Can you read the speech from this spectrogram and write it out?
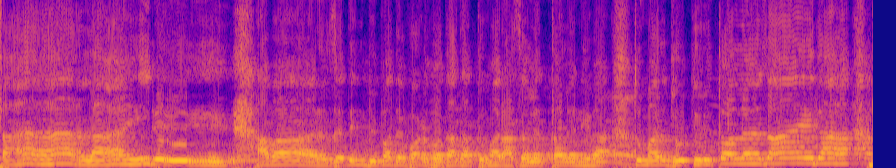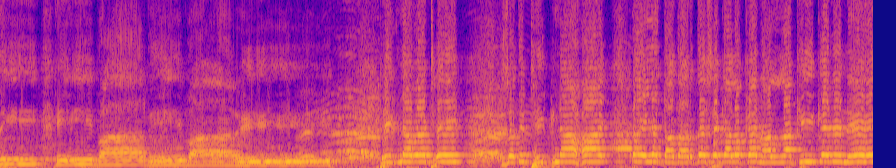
সালাই রে। আবার যেদিন বিপদে পড়ব দাদা, তোমার আসলের তলে নিবা, তোমার ধুতির তলে জায়গা দিবা দিবা রে। ঠিক না ঠিক? যদি ঠিক না হয়, তাইলে দাদার দেশে গেল কেন? আল্লাহ কি কেনে নেই?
